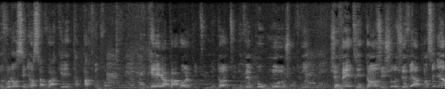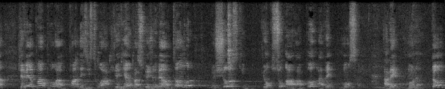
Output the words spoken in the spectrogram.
nous voulons, Seigneur, savoir quelle est ta parfaite volonté. Quelle est la parole que tu me donnes, tu me veux pour moi aujourd'hui. Je vais être dans ces choses, je vais apprendre. Seigneur, je ne viens pas pour apprendre des histoires, je viens parce que je vais entendre des choses qui, sont en rapport avec mon salut, avec mon âme. Donc,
